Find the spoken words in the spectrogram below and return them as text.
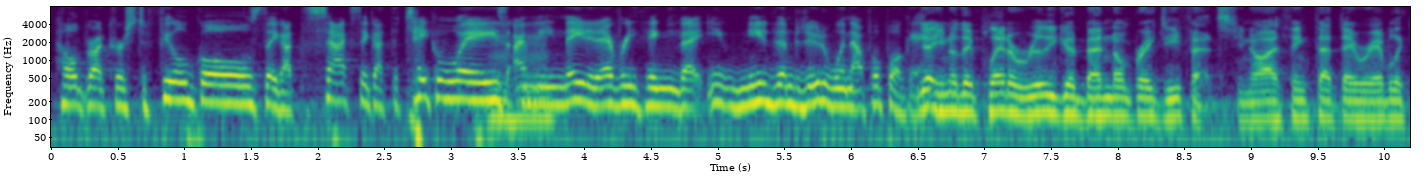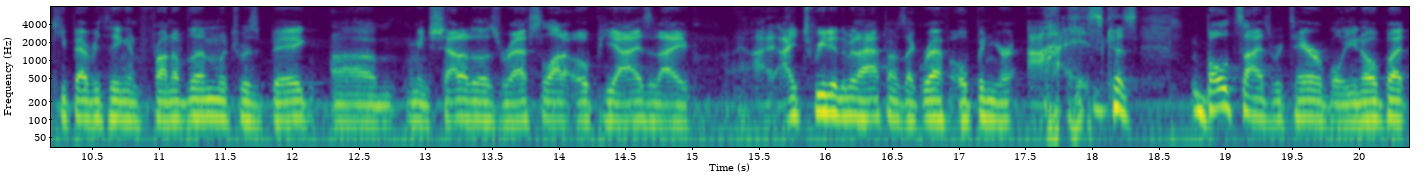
held Rutgers to field goals. They got the sacks. They got the takeaways. I mean, they did everything that you needed them to do to win that football game. Yeah, you know, they played a really good bend, don't break defense. You know, I think that they were able to keep everything in front of them, which was big. Um, I mean, shout out to those refs. A lot of OPIs that I I, I tweeted them at halftime. I was like, "Ref, open your eyes," because both sides were terrible, you know. But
